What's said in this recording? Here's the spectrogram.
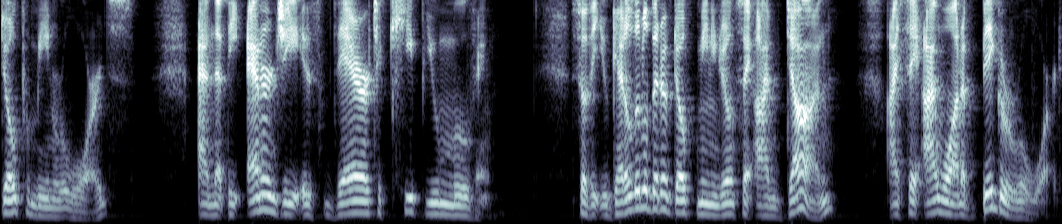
dopamine rewards and that the energy is there to keep you moving. So that you get a little bit of dopamine, you don't say, I'm done. I say, I want a bigger reward.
